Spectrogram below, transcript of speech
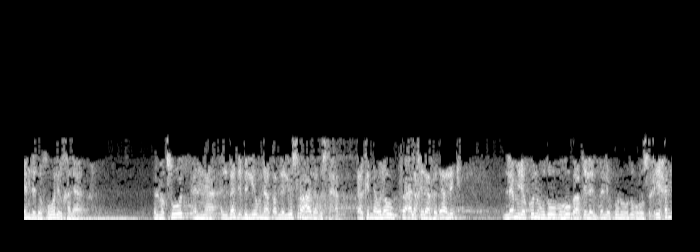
عند دخول الخلاء. المقصود أن البدء باليمنى قبل اليسرى هذا مستحب لكنه لو فعل خلاف ذلك لم يكن وضوءه باطلا بل يكون وضوءه صحيحا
